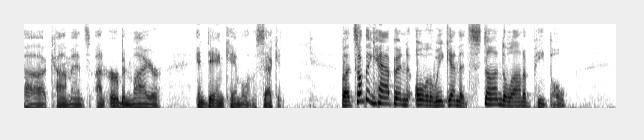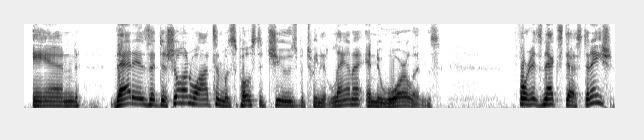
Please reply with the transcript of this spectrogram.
uh, comments on Urban Meyer and Dan Campbell in a second. But something happened over the weekend that stunned a lot of people and that is that Deshaun Watson was supposed to choose between Atlanta and New Orleans for his next destination.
